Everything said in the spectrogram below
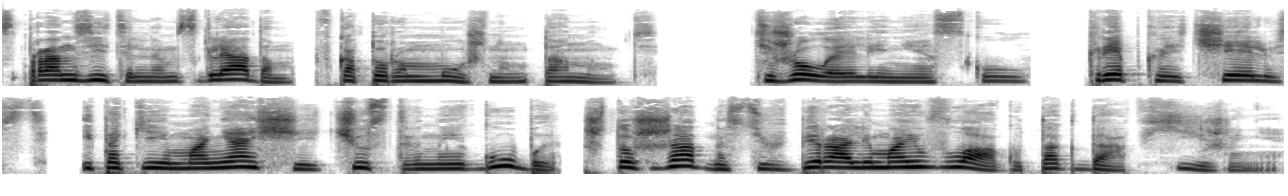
с пронзительным взглядом, в котором можно утонуть. Тяжелая линия скул, крепкая челюсть и такие манящие чувственные губы, что с жадностью вбирали мою влагу тогда в хижине.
